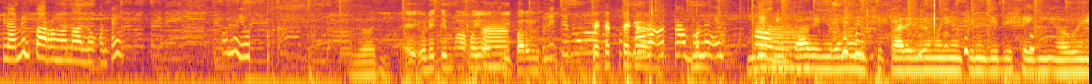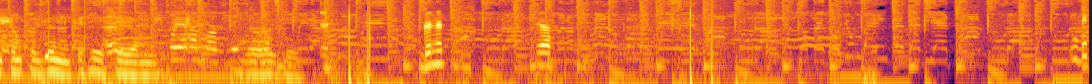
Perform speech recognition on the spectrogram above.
namin para manalo kami. Ano yun? Yun. Eh, ulitin mo nga Kuya Ah. Parang Ulitin mo nga. teka, teka, labo ng Hindi, si paring Ramon, si paring Ramon yung pinag-decide ni Owen tungkol dun eh. Kasi siya yung... Kuya Ramon, Okay. ganit, yeah, Hindi,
